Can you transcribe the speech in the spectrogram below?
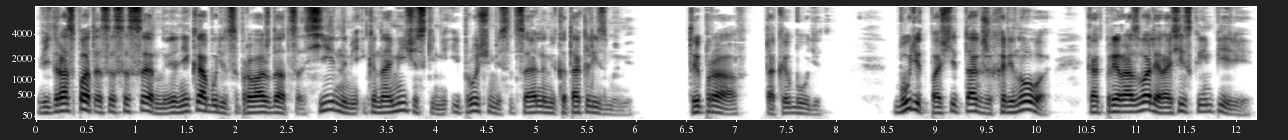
Ведь распад СССР наверняка будет сопровождаться сильными экономическими и прочими социальными катаклизмами. Ты прав, так и будет. Будет почти так же хреново, как при развале Российской империи.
